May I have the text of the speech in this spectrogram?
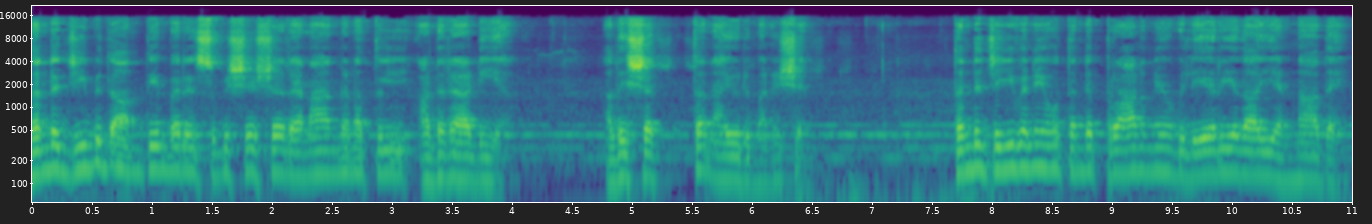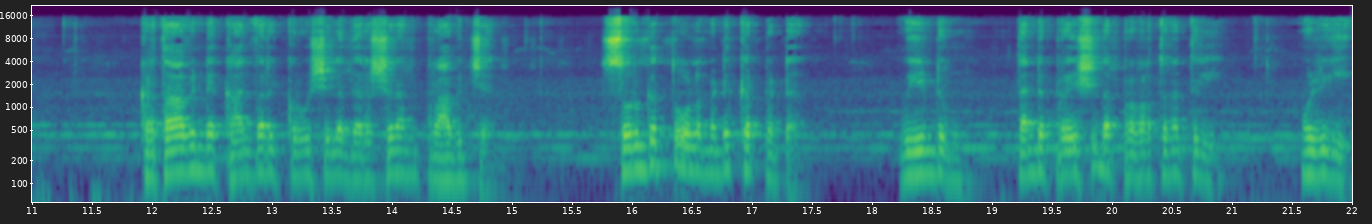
തന്റെ ജീവിതാന്ത്യം വരെ സുവിശേഷ രണാങ്കണത്തിൽ അടരാടിയ അതിശക്തനായൊരു മനുഷ്യൻ. തന്റെ ജീവനെയോ തന്റെ പ്രാണനെയോ വിലയേറിയതായി എണ്ണാതെ കർത്താവിന്റെ കാൽവറി ക്രൂശിലെ ദർശനം പ്രാപിച്ച് സ്വർഗത്തോളം എടുക്കപ്പെട്ട് വീണ്ടും തന്റെ പ്രേഷിത പ്രവർത്തനത്തിൽ മുഴുകി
